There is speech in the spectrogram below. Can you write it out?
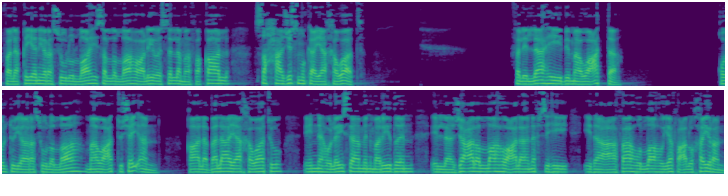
فلقيني رسول الله صلى الله عليه وسلم فقال صح جسمك يا خوات فلله بما وعدت قلت يا رسول الله ما وعدت شيئا. قال بلى يا خوات إنه ليس من مريض إلا جعل الله على نفسه إذا عافاه الله يفعل خيرا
